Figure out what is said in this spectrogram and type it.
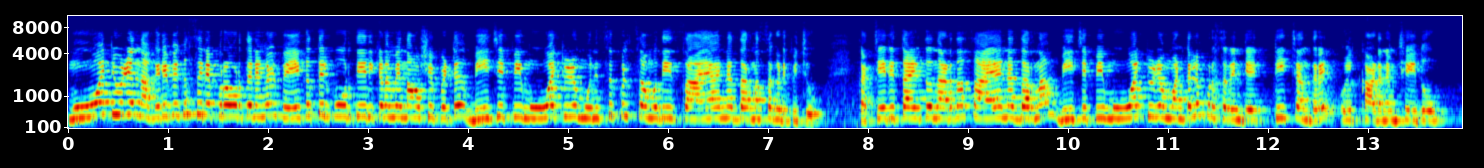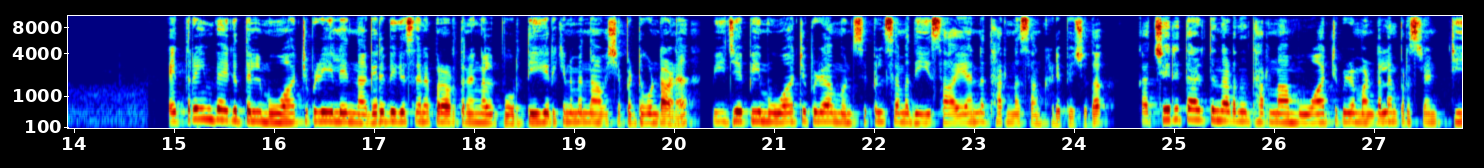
മൂവാറ്റുപുഴ നഗരവികസന പ്രവർത്തനങ്ങൾ വേഗത്തിൽ പൂർത്തീകരിക്കണമെന്നാവശ്യപ്പെട്ട് B J P Muvattupuzha municipal സമിതി സായാഹ്ന ധർണ സംഘടിപ്പിച്ചു. കച്ചേരിത്താഴത്ത് നടന്ന സായാഹ്ന dharna B J P Muvattupuzha മണ്ഡലം പ്രസിഡന്റ് ടി ചന്ദ്രൻ ഉദ്ഘാടനം ചെയ്തു. എത്രയും വേഗത്തിൽ മൂവാറ്റുപുഴയിലെ നഗരവികസന പ്രവർത്തനങ്ങൾ പൂർത്തീകരിക്കണമെന്നാവശ്യപ്പെട്ടുകൊണ്ടാണ് B J P Muvattupuzha municipal സമിതി സായാഹ്ന ധർണ സംഘടിപ്പിച്ചത്. കച്ചേരിത്താഴത്ത് നടന്ന ധർണ മൂവാറ്റുപുഴ മണ്ഡലം പ്രസിഡന്റ് ടി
